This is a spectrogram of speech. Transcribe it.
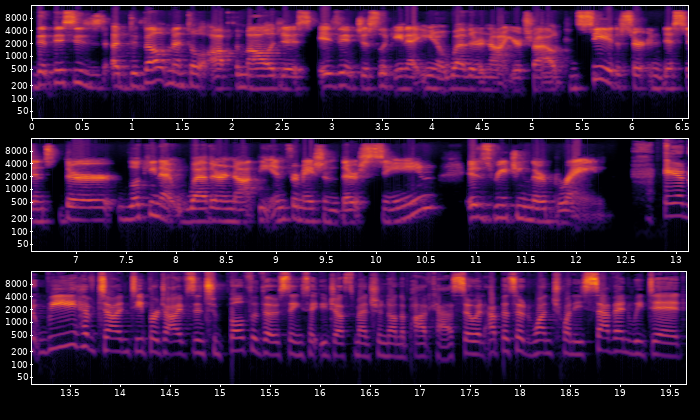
that this is a developmental ophthalmologist isn't just looking at, you know, whether or not your child can see at a certain distance. They're looking at whether or not the information they're seeing is reaching their brain. And we have done deeper dives into both of those things that you just mentioned on the podcast. So in episode 127, we did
